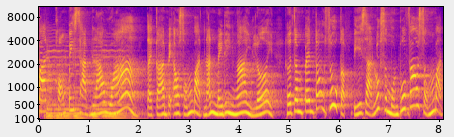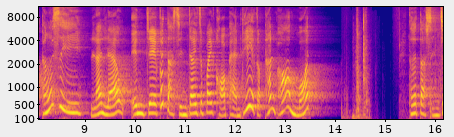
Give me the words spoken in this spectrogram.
บัติของปีศาจลาวา แต่การไปเอาสมบัตินั้นไม่ได้ง่ายเลย เธอจำเป็นต้องสู้กับปีศาจลูกสมุนผู้เฝ้าสมบัติทั้งสี่ และแล้วเอ็นเจก็ตัดสินใจจะไปขอแผนที่กับท่านพ่อมด เธอตัดสินใจ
